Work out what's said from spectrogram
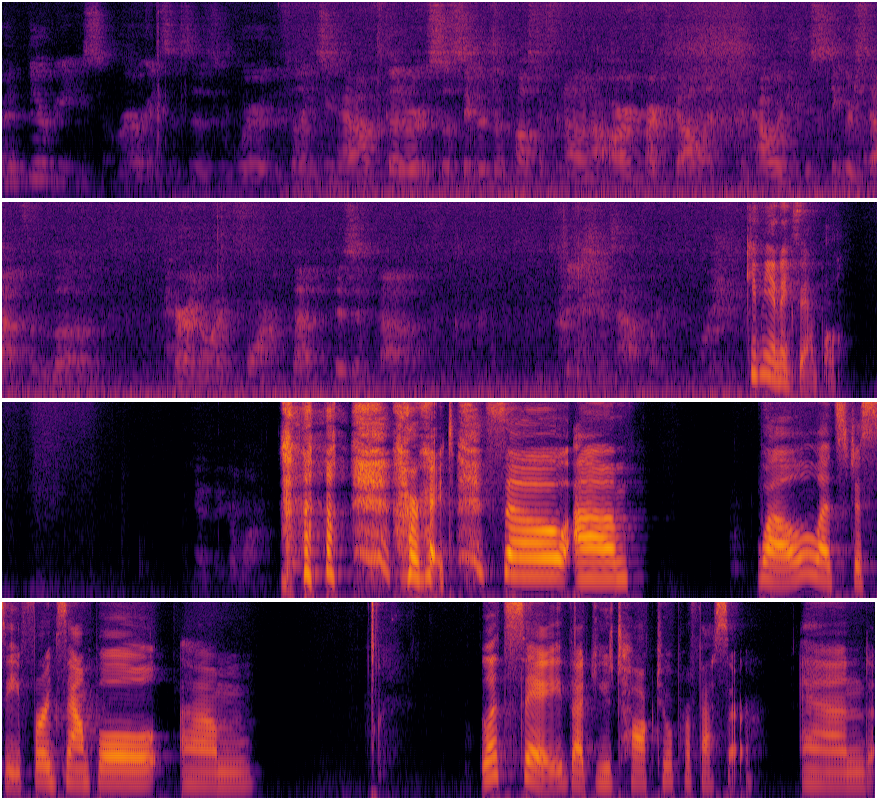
Could there be some rare instances where the feelings you have that are associated with imposter phenomena are in fact valid? And how would you distinguish that from the paranoid form that isn't, uh, that you shouldn't have? Like, Give me an example. I can't think of one. All right. So, um, well, let's just see. For example, um, let's say that you talk to a professor and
